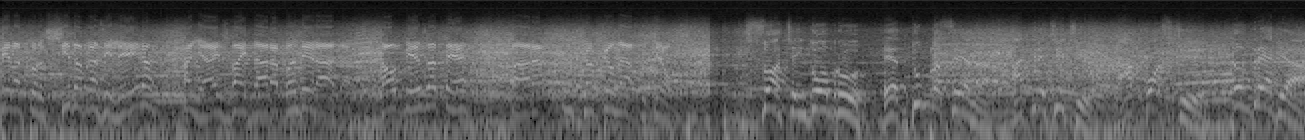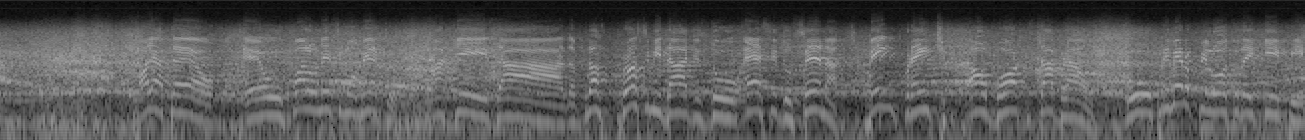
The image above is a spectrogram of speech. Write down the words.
pela torcida brasileira. Aliás, vai dar a bandeirada, talvez até para o campeonato, Theo. Sorte em dobro é dupla cena. Acredite, aposte. Andréguia. Olha, Theo, eu falo nesse momento aqui da, da- das proximidades do S do Senna, bem em frente ao box da Brown. O primeiro piloto da equipe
